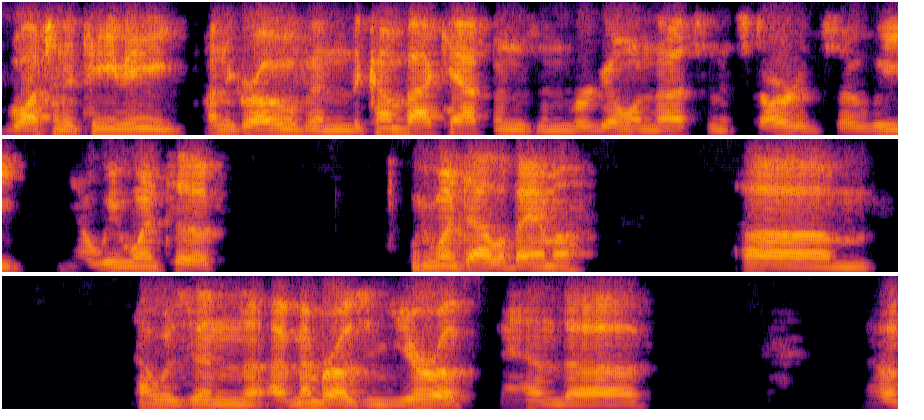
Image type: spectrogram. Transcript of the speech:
watching the TV on the Grove and the comeback happens and we're going nuts and it started. So we, you know, we went to, we went to Alabama. Um, I was in, I remember I was in Europe and, uh, uh,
